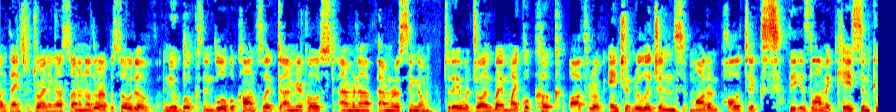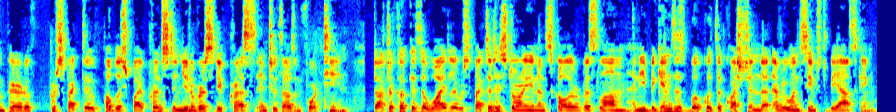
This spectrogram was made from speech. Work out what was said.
And thanks for joining us on another episode of New Books in Global Conflict. I'm your host, Amarnath Amarasingam. Today we're joined by Michael Cook, author of Ancient Religions, Modern Politics, The Islamic Case in Comparative Perspective, published by Princeton University Press in 2014. Dr. Cook is a widely respected historian and scholar of Islam, and he begins his book with the question that everyone seems to be asking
